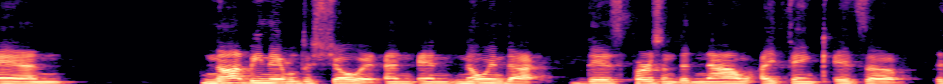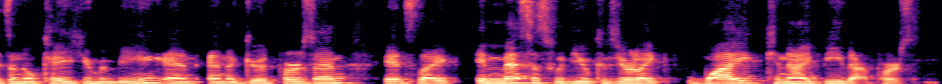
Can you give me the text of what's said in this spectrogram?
and not being able to show it and and knowing that this person that now i think is a is an okay human being and and a good person it's like it messes with you because you're like why can i be that person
